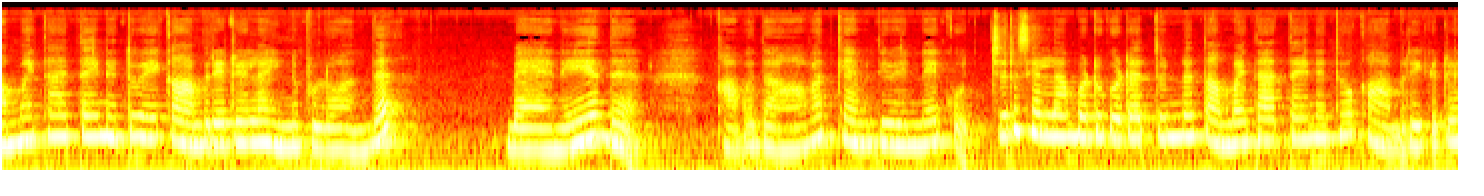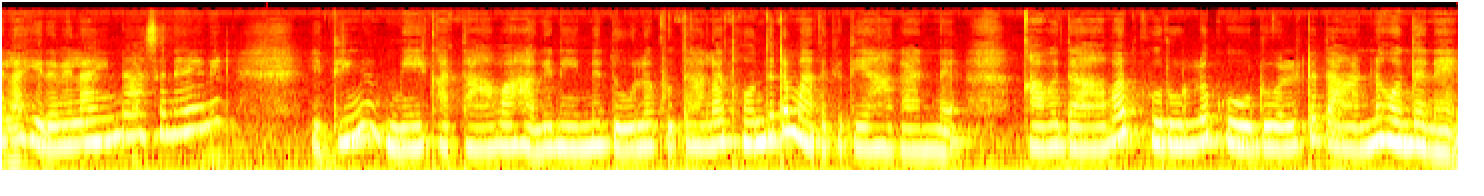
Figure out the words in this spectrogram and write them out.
අම්මයි තාත්තයි නැතුව ඒ කාමරේට වෙලා ඉන්න පුළුවන්ද? බෑ නේද? කවදාවත් කැමති වෙන්නේ කොච්චර සෙල්ලම් බඩු කොටත් දුන්නත් අම්මයි තාත්තයි නැතුව කාමරයකට වෙලා හිර වෙලා ඉන්න ආස නැහැනේ. ඉතින් මේ කතාව අහගෙන ඉන්න දූල පුතාලත් හොඳට මතක තියාගන්න. කවදාවත් කුරුල්ල කූඩු වලට දාන්න හොඳ නෑ.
